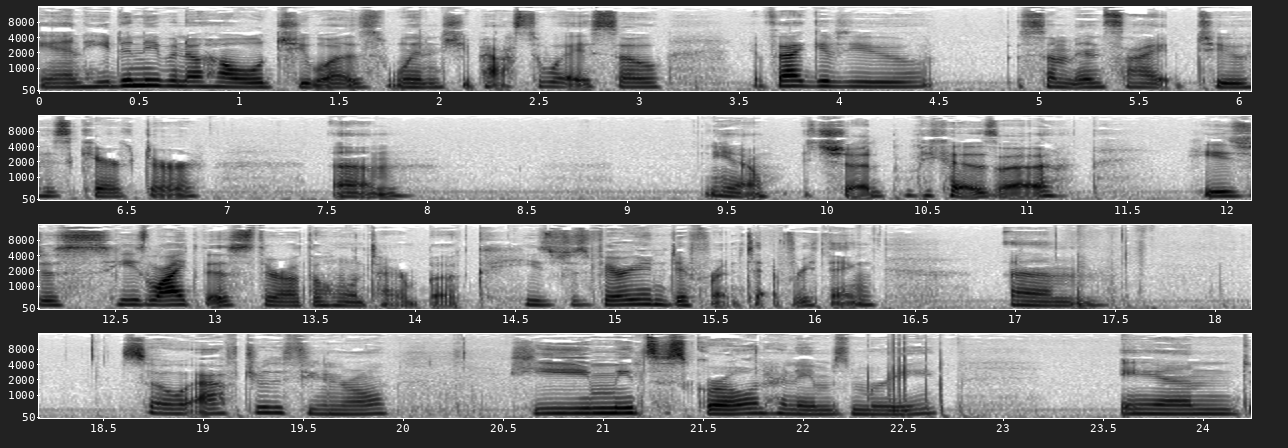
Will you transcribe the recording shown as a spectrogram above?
and he didn't even know how old she was when she passed away. So, if that gives you some insight to his character, um, you know, it should because uh, he's just he's like this throughout the whole entire book. He's just very indifferent to everything. Um, so after the funeral, he meets this girl and her name is Marie, and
